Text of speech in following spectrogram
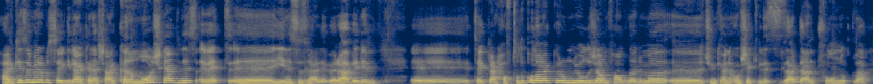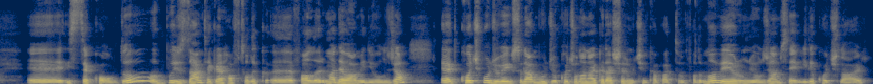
Herkese merhaba sevgili arkadaşlar. Kanalıma hoş geldiniz. Evet, e, yine sizlerle beraberim. E, tekrar haftalık olarak yorumluyor olacağım fallarımı. E, çünkü hani o şekilde sizlerden çoğunlukla e, istek oldu. Bu yüzden tekrar haftalık e, fallarıma devam ediyor olacağım. Evet, Koç burcu ve yükselen burcu Koç olan arkadaşlarım için kapattım falımı ve yorumluyor olacağım sevgili Koçlar.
